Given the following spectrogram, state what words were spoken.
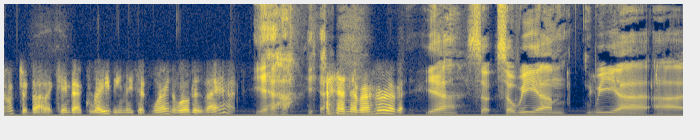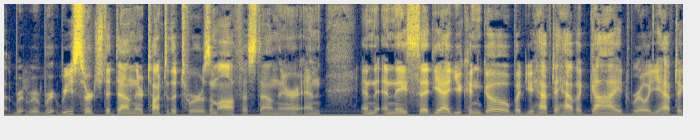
talked to about it came back raving. They said, "Where in the world is that?" yeah, yeah. I never heard of it. Yeah. So so we um we uh, uh, re- re- researched it down there, talked to the tourism office down there, and and and they said, yeah, you can go, but you have to have a guide. Really, you have to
